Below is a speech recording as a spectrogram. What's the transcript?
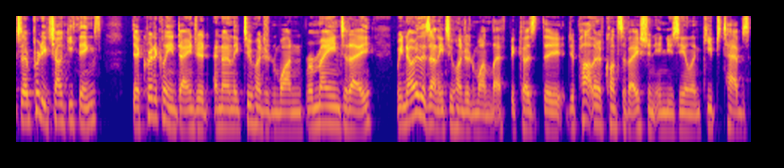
So pretty chunky things. They're critically endangered and only 201 remain today. We know there's only 201 left because the Department of Conservation in New Zealand keeps tabs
